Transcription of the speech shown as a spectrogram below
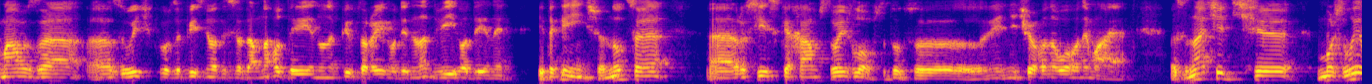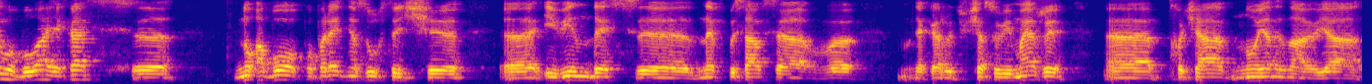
мав за звичку запізнюватися там на годину, на півтори години, на дві години і таке інше. Ну це російське хамство і жлобство. Тут нічого нового немає. Значить, можливо, була якась ну або попередня зустріч, і він десь не вписався в як кажуть, в часові межі. Е, хоча, ну я не знаю, я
